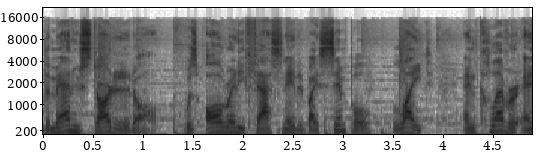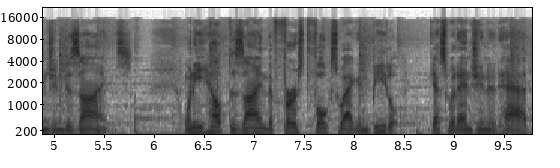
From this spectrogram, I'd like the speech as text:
the man who started it all, was already fascinated by simple, light, and clever engine designs. When he helped design the first Volkswagen Beetle, guess what engine it had?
